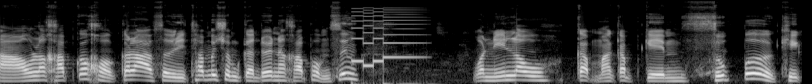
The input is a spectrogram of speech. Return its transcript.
เอาละครับก็ขอกราบสวัสดีท่านผู้ชมกันด้วยนะครับผมซึ่งวันนี้เรากลับมากับเกม Super Kick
